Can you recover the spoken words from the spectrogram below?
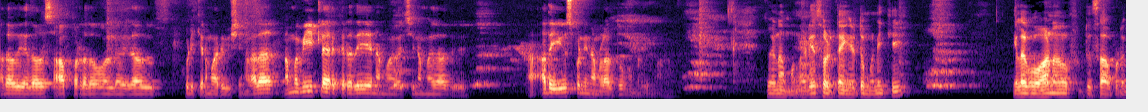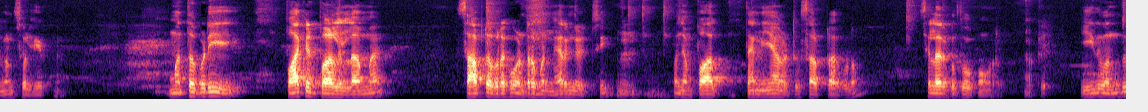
அதாவது ஏதாவது சாப்பிட்றதோ இல்லை ஏதாவது குடிக்கிற மாதிரி விஷயங்கள். அதாவது நம்ம வீட்டில் இருக்கிறதே நம்ம வச்சு நம்ம ஏதாவது அதை யூஸ் பண்ணி நம்மளால் தூங்க முடியுமா? இல்லை நான் முன்னாடியே சொல்லிட்டேன் எட்டு மணிக்கு இலகுவான ஃபுட்டு சாப்பிடுங்கன்னு சொல்லியிருக்கேன். மற்றபடி பாக்கெட் பால் இல்லாமல் சாப்பிட்ட பிறகு ஒன்றரை மணி நேரம் கழிச்சு ம். கொஞ்சம் பால் தண்ணியாக விட்டு சாப்பிட்டா கூட சிலருக்கு தூக்கம் வரும். ஓகே. இது வந்து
